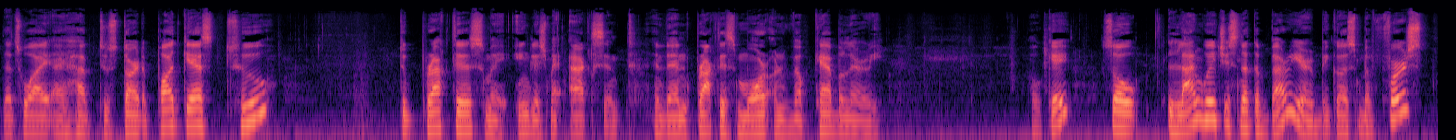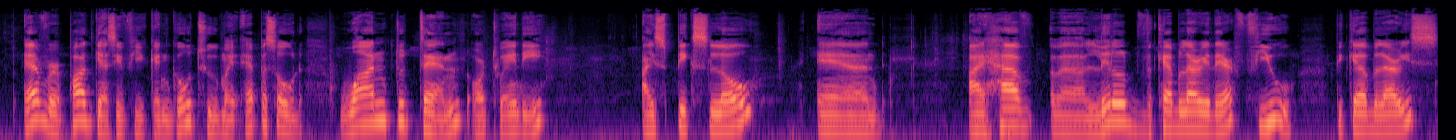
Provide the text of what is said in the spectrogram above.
that's why I have to start a podcast to to practice my English, my accent, and then practice more on vocabulary. Okay? So language is not a barrier because the first ever podcast, if you can go to my episode 1 to 10 or 20, I speak slow and I have a little vocabulary there, few vocabularies,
